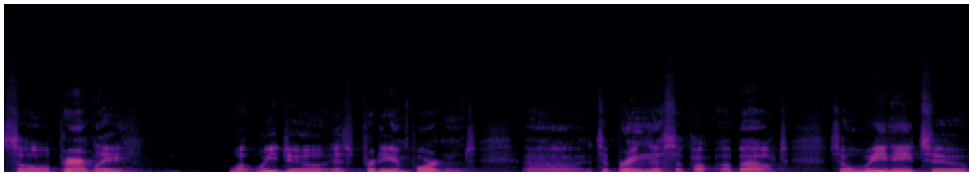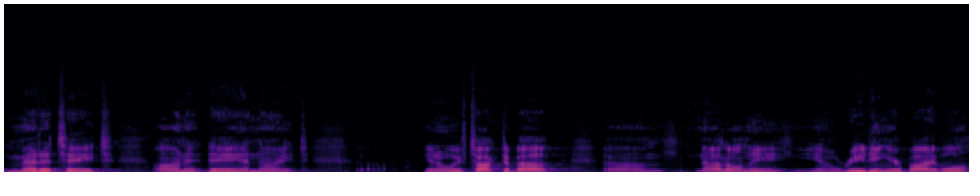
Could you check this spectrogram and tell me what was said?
So apparently, what we do is pretty important uh, to bring this about. So we need to meditate on it day and night. Uh, you know, we've talked about um, not only you know reading your Bible.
